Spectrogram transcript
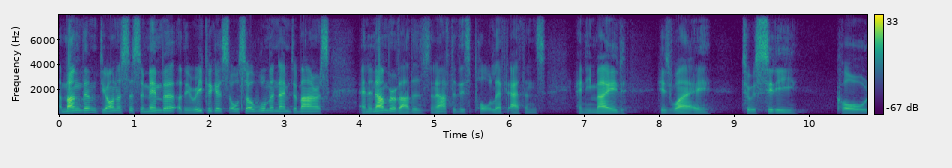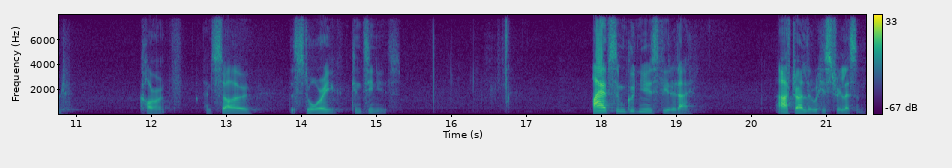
Among them, Dionysius, a member of the Areopagus, also a woman named Damaris, and a number of others. And after this, Paul left Athens and he made his way to a city called Corinth. And so the story continues. I have some good news for you today after our little history lesson.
